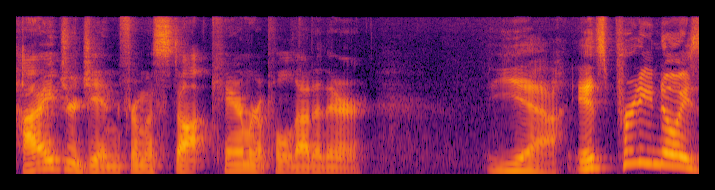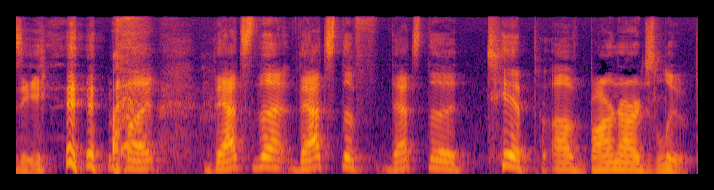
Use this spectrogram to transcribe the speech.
hydrogen from a stock camera pulled out of there. Yeah, it's pretty noisy, but that's the that's the that's the tip of Barnard's loop.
